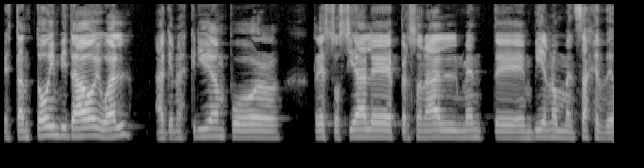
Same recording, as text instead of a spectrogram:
están todos invitados igual a que nos escriban por redes sociales, personalmente, envíennos mensajes de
